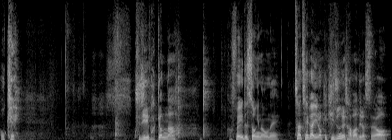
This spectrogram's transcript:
오케이. 구질이 바뀌었나? 아, 페이드성이 나오네. 자 제가 이렇게 기준을 잡아드렸어요.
